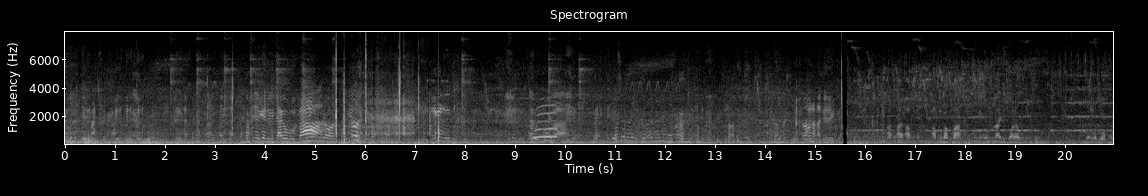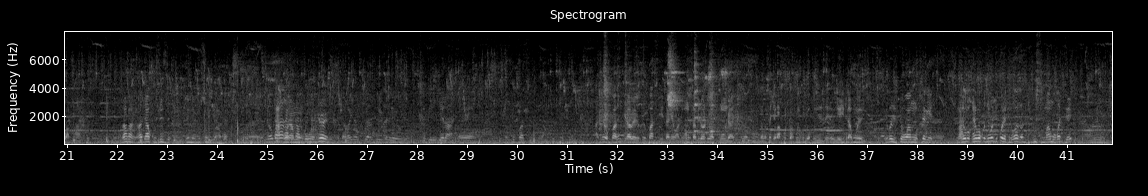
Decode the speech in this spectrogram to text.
얘게 늦자고 볼까? 얘게 늦자고 볼까? wana katereke akuba paaka nagitwala buli ngosobola okuba paaka raba nga ajja kuzize ene musumbi wako akola mu nkola kupasi. Ati kupasi kila wewe kupasi ita ni watu. Hamsa bidoto wa kunda. Kama sasa jaba kutoa kuni kwa kuni zetu ni ita mwezi. Hivyo zito wa mu sege. Na nyo nyo kujikole kwa kusimama wa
